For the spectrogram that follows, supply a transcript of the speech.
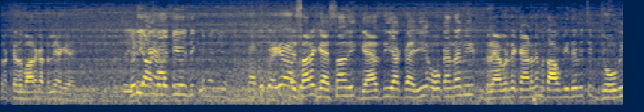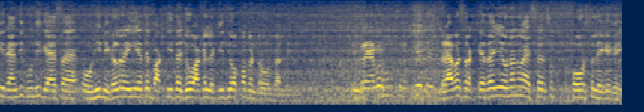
ਟਰੱਕੇ ਤੋਂ ਬਾਹਰ ਕੱਢ ਲਿਆ ਗਿਆ ਜੀ। ਜਿਹੜੀ ਅੱਗ ਲੱਗੀ ਹੋਈ ਸੀ ਕਿਵੇਂ ਜੀ? ਕਾਬੂ ਪੈ ਗਿਆ? ਇਹ ਸਾਰੇ ਗੈਸਾਂ ਦੀ ਗੈਸ ਦੀ ਅੱਗ ਹੈ ਜੀ। ਉਹ ਕਹਿੰਦਾ ਵੀ ਡਰਾਈਵਰ ਦੇ ਕਹਿਣ ਦੇ ਮੁਤਾਬਕ ਇਹਦੇ ਵਿੱਚ ਜੋ ਵੀ ਰਹਿੰਦੀ ਖੁੰਦੀ ਗੈਸ ਹੈ ਉਹੀ ਨਿਕਲ ਰਹੀ ਹੈ ਤੇ ਬਾਕੀ ਤਾਂ ਜੋ ਅੱਗ ਲੱਗੀ ਸੀ ਉਹ ਆਪਾਂ ਕੰਟਰੋਲ ਕਰ ਲਈ। ਡਰਾਈਵਰ ਹੁਣ ਸੁਰੱਖਿਅਤ ਹੈ ਡਰਾਈਵਰ ਸੁਰੱਖਿਅਤ ਹੈ ਜੀ, ਉਹਨਾਂ ਨੂੰ ਐਸਐਸ ਫੋਰਸ ਲੈ ਕੇ ਗਈ।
